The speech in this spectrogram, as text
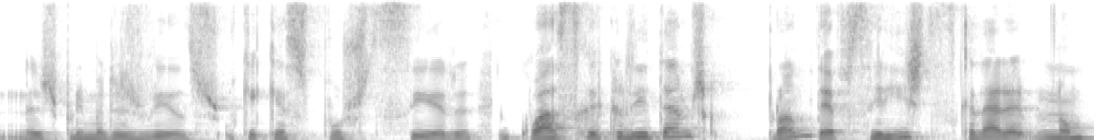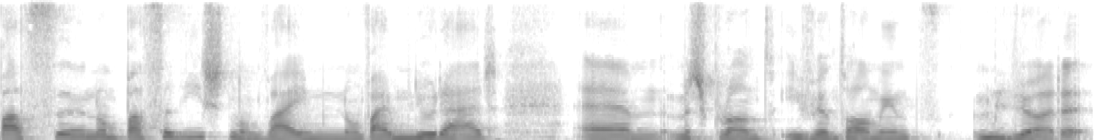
nas primeiras vezes o que é que é suposto ser, quase que acreditamos que pronto, deve ser isto, se calhar não passa, não passa disto, não vai, não vai melhorar, mas pronto, eventualmente melhora.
